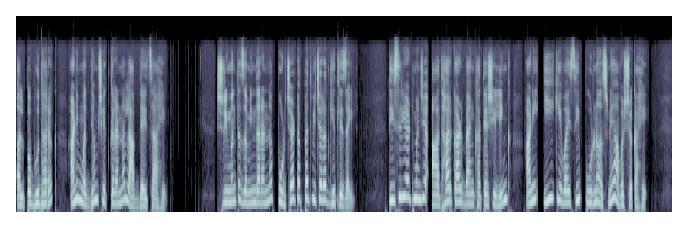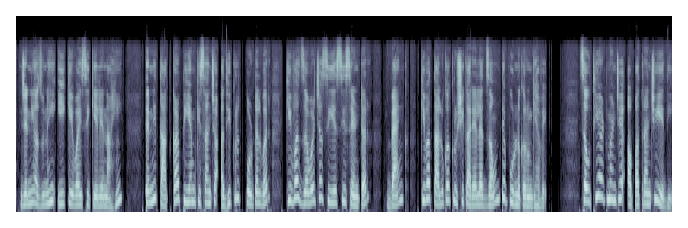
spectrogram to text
अल्पभूधारक आणि मध्यम शेतकऱ्यांना लाभ द्यायचा आहे. श्रीमंत जमीनदारांना पुढच्या टप्प्यात विचारात घेतले जाईल. तिसरी अट म्हणजे आधार कार्ड बँक खात्याशी लिंक आणि ई केवायसी पूर्ण असणे आवश्यक आहे. ज्यांनी अजूनही ई केवायसी केले नाही त्यांनी तात्काळ पीएम किसानच्या अधिकृत पोर्टलवर किंवा जवळच्या सीएससी सेंटर बँक किंवा तालुका कृषी कार्यालयात जाऊन ते पूर्ण करून घ्यावे. चौथी अट म्हणजे अपात्रांची यादी.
